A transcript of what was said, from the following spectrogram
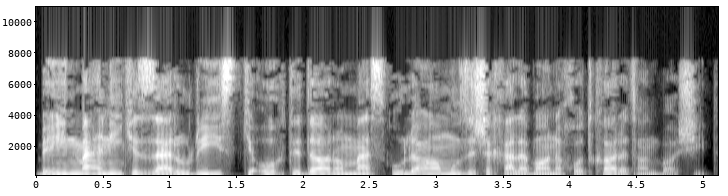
به این معنی که ضروری است که عهدهدار و مسئول آموزش خلبان خودکارتان باشید.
